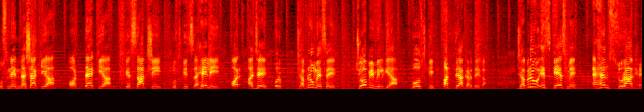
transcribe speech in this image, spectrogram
उसने नशा किया और तय किया कि साक्षी, उसकी सहेली और अजय उर्फ़ झबरू में से जो भी मिल गया, वो उसकी हत्या कर देगा। झबरू इस केस में अहम सुराग है,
